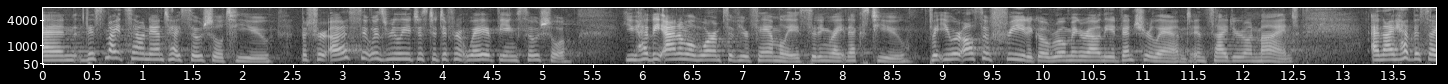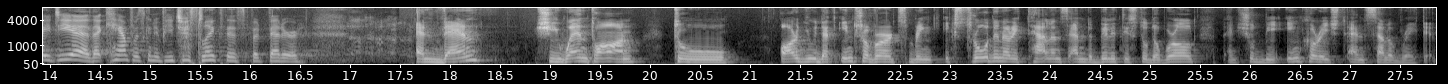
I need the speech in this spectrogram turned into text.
And this might sound antisocial to you, but for us, it was really just a different way of being social. You had the animal warmth of your family sitting right next to you, but you were also free to go roaming around the adventure land inside your own mind. And I had this idea that camp was going to be just like this, but better. And then she went on to argue that introverts bring extraordinary talents and abilities to the world and should be encouraged and celebrated.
